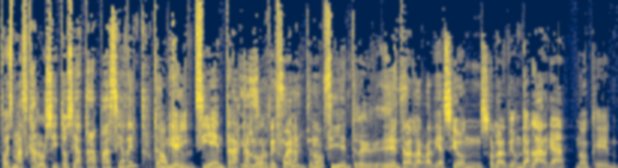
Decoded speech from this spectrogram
pues más calorcito se atrapa hacia adentro. También Aunque sí entra calor Eso, de fuera, sí entra, ¿no? Sí entra. entra la radiación solar de onda larga, ¿no? Que en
